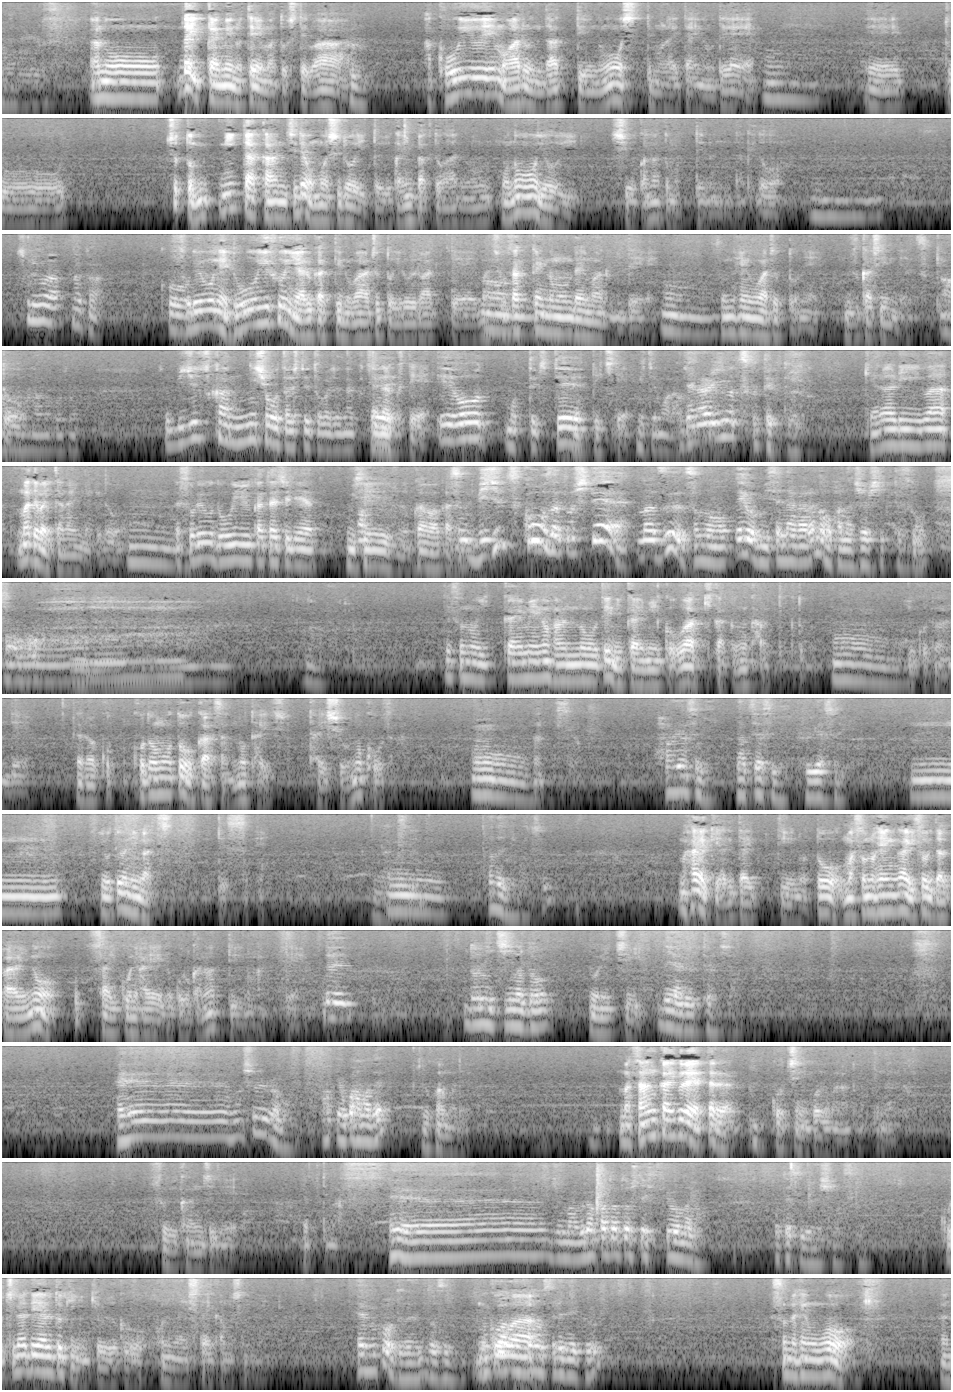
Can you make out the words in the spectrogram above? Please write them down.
あの第1回目のテーマとしては、うん。あこういう絵もあるんだっていうのを知ってもらいたいのでえーっとちょっと見た感じで面白いというかインパクトがあるものを用意しようかなと思ってるんだけど。それはなんかこうそれをねどういうふうにやるかっていうのはちょっといろいろあって、まあ、うん。著作権の問題もあるんでうん。その辺はちょっとね難しいんですけど。美術館に招待してとかじゃなくてじゃなくて。絵を持ってき持っててきて。見てもらう。ギャラリーを作っていくってこギャラリーはまではいかないんだけどうん。それをどういう形でや見せるのかわからない。とその美術講座としてまずその絵を見せながらのお話をしていくってこと？でその1回目の反応で2回目以降は企画が変わっていくとうん。いうことなんでだからこ子供とお母さんの対対象の講座うん。なんですよ。春休み夏休み冬休うーん。予定は2月ですね。2月、みなんで2まあ、早くやりたいっていうのと、まあ、その辺が急いだ場合の最高に早いところかなっていうのがあって。月で土日の土土日。でやるって感じだへえ面白いかもあ横浜で？横浜で。まあ3回ぐらいやったらこっちに来ようかなとそういう感じでやってます。へえじゃあまあ裏方として必要ならお手伝いしますけこちらでやるときに協力をお願いしたいかもしれない。どえ向こうどうどうする？の向こうは向こう連れていく？その辺をあの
